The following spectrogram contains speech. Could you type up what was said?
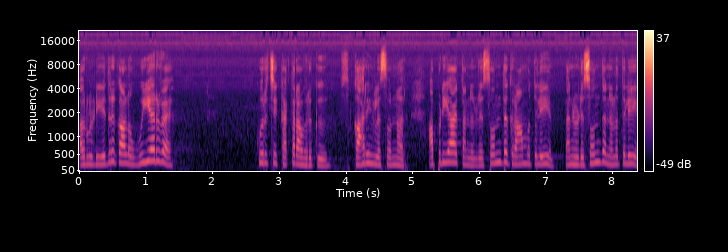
அவர்களுடைய எதிர்காலம் உயர்வை குறித்து கத்தர் அவருக்கு காரியங்களை சொன்னார். அப்படியா தன்னுடைய சொந்த கிராமத்திலேயே தன்னுடைய சொந்த நிலத்திலேயே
